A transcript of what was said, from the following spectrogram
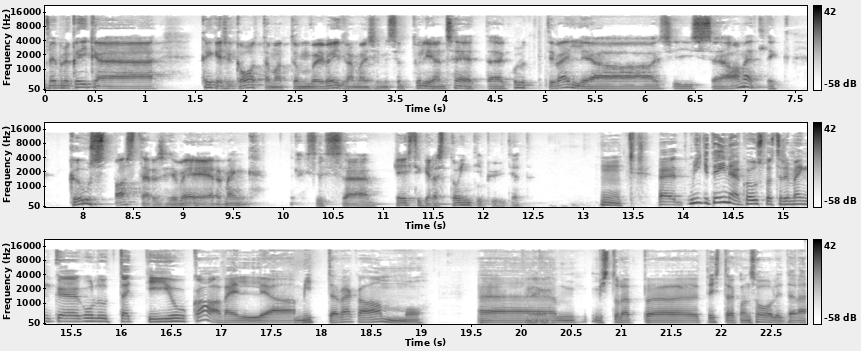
võib-olla kõige, kõige sihuke ootamatum või veidram asi, mis sealt tuli, on see, et kuulutati välja siis ametlik Ghostbustersi VR mäng. ehk siis äh, eesti keeles tondipüüdjad. Hmm.. Äh, mingi teine Ghostbusteri mäng kuulutati ju ka välja mitte väga ammu. mis tuleb teistele konsoolidele.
